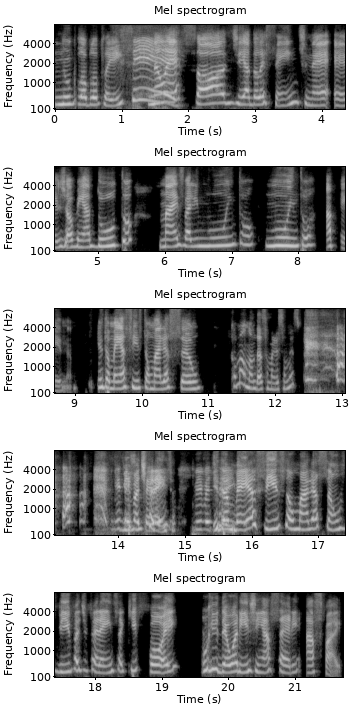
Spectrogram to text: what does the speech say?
no Globoplay. Sim! Não é só de adolescente, né? É jovem adulto, mas vale muito, muito a pena. E também assistam Malhação. Como é o nome dessa Malhação mesmo? Viva, a diferença. Viva a diferença. E também assistam Malhação Viva a Diferença, que foi o que deu origem à série As Five.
